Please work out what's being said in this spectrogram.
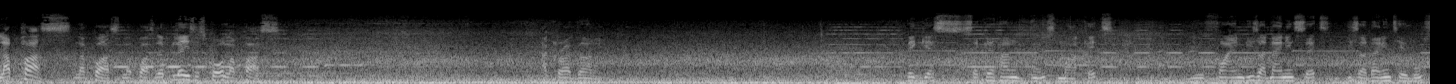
La Paz, La Paz, La Paz. The place is called La Paz. Accra, Ghana. Biggest second-hand goods market. You'll find these are dining sets, these are dining tables.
